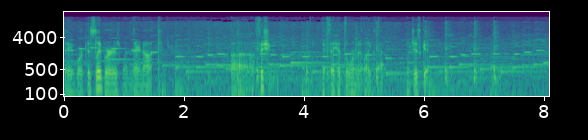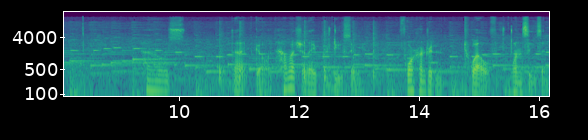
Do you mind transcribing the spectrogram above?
They work as laborers when they're not uh, fishing, if they hit the limit like that, which is good. How's that going? How much are they producing? 412 one season.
